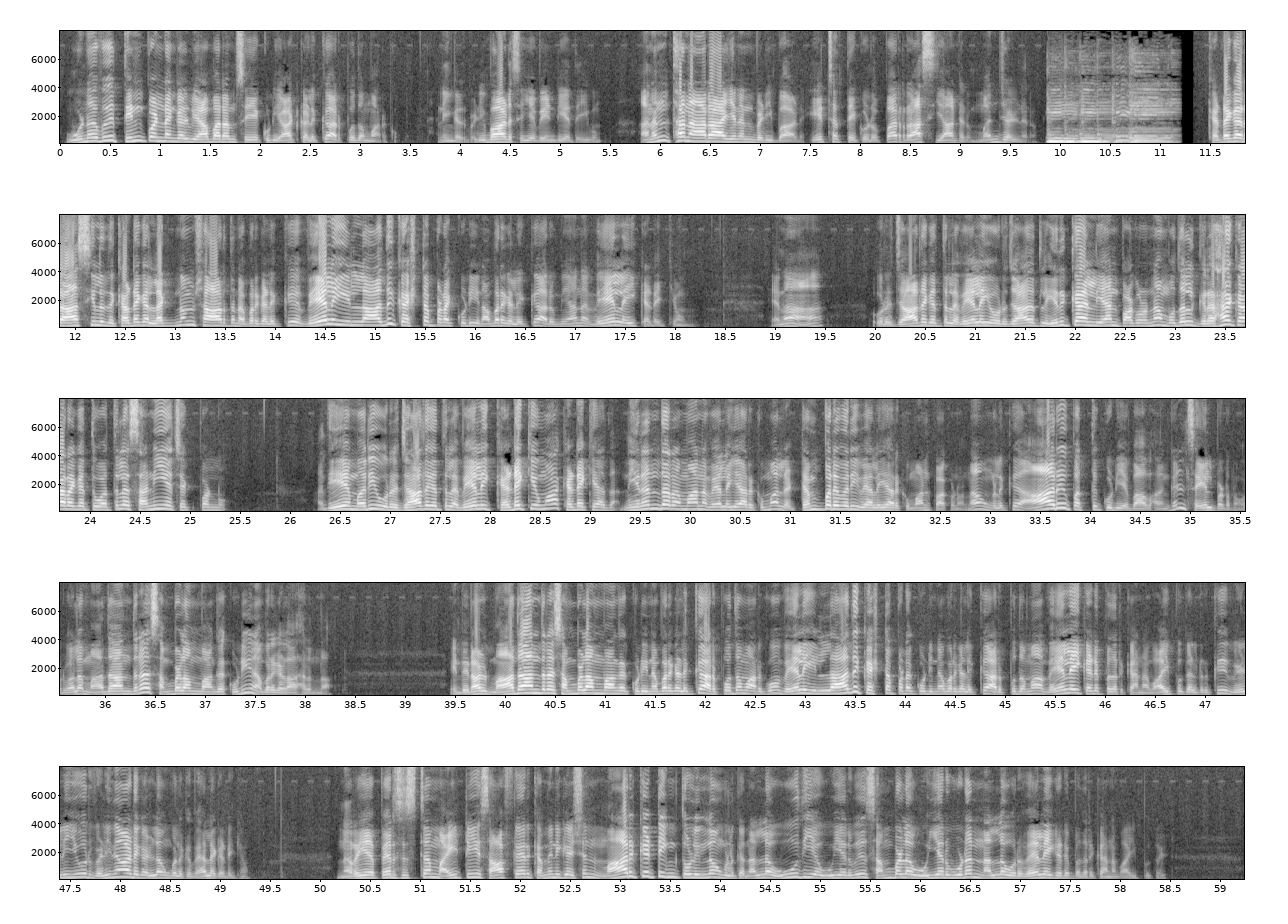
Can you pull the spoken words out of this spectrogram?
உணவு தின்பண்டங்கள் வியாபாரம் செய்யக்கூடிய ஆட்களுக்கு அற்புதமாக இருக்கும். நீங்கள் வழிபாடு செய்ய வேண்டிய தெய்வம். அனந்த நாராயணன் வழிபாடு. ஏற்றத்தை கொடுப்பார் ராசியா நிறம் மஞ்சள் நிறம். கடக ராசி அல்லது கடக லக்னம் சார்ந்த நபர்களுக்கு வேலை இல்லாது கஷ்டப்படக்கூடிய நபர்களுக்கு அருமையான வேலை கிடைக்கும். ஏன்னா ஒரு ஜாதகத்தில் வேலை ஒரு ஜாதகத்தில் இருக்கா இல்லையான்னு பார்க்கணுன்னா முதல் கிரக காரகத்துவத்தில் சனியை செக் பண்ணும். அதே மாதிரி ஒரு ஜாதகத்தில் வேலை கிடைக்குமா கிடைக்காதா? நிரந்தரமான வேலையாக இருக்குமா இல்லை டெம்பரவரி வேலையாக இருக்குமான்னு பார்க்கணுன்னா உங்களுக்கு ஆறு பத்து கூடிய பாவகங்கள் செயல்படணும். ஒருவேளை மாதாந்திர சம்பளம் வாங்கக்கூடிய நபர்களாக இருந்தால். இன்றைய நாள் மாதாந்திர சம்பளம் வாங்கக்கூடிய நபர்களுக்கு அற்புதமாக இருக்கும். வேலை இல்லாது கஷ்டப்படக்கூடிய நபர்களுக்கு அற்புதமாக வேலை கிடைப்பதற்கான வாய்ப்புகள் இருக்குது வெளியூர் வெளிநாடுகளில் உங்களுக்கு வேலை கிடைக்கும். நிறைய பேர் system IT software communication marketing தொழிலில் உங்களுக்கு நல்ல ஊதிய உயர்வு சம்பள உயர்வுடன் நல்ல ஒரு வேலை கிடைப்பதற்கான வாய்ப்புகள்.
